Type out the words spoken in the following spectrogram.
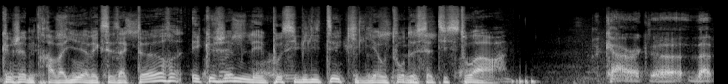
que j'aime travailler avec ces acteurs et que j'aime les possibilités qu'il y a autour de cette histoire. Character that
